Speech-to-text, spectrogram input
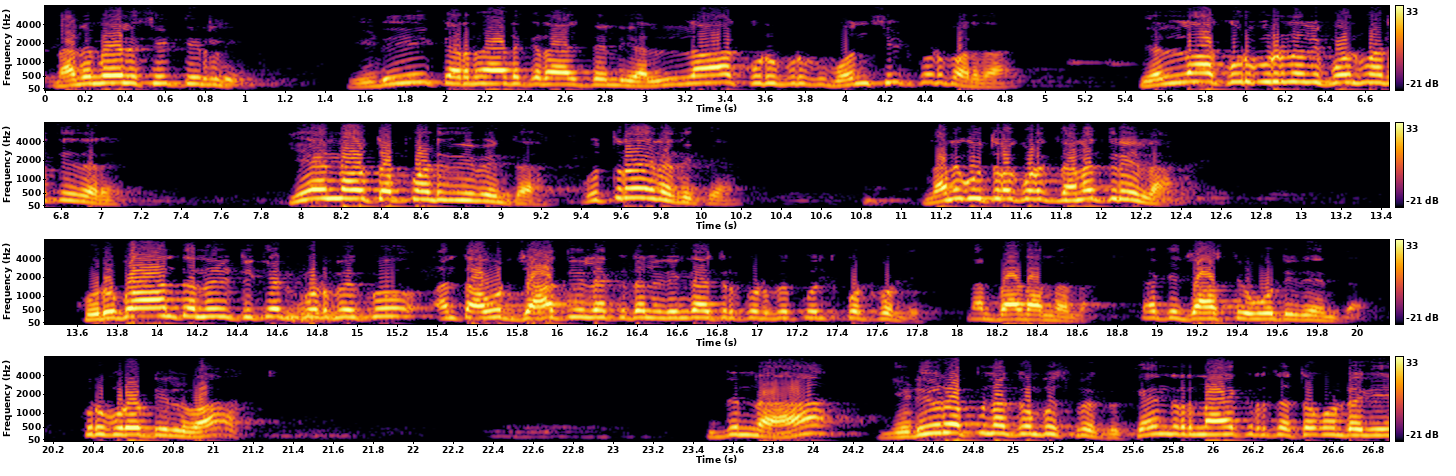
ನನ್ನ ಮೇಲೆ ಸಿಟ್ಟಿರಲಿ ಇಡೀ ಕರ್ನಾಟಕ ರಾಜ್ಯದಲ್ಲಿ ಎಲ್ಲ ಕುರುಬರಿಗೂ ಒಂದು ಸೀಟ್ ಕೊಡಬಾರ್ದ? ಎಲ್ಲ ನನಗೆ ಫೋನ್ ಮಾಡ್ತಿದ್ದಾರೆ. ಏನು ನಾವು ತಪ್ಪು ಮಾಡಿದ್ದೀವಿ ಅಂತ? ಉತ್ತರ ಏನು ಅದಕ್ಕೆ? ನನಗೆ ಉತ್ತರ ಕೊಡೋಕ್ಕೆ ನನ್ನ ಹತ್ರ ಇಲ್ಲ. ಕುರುಬ ಅಂತ ನನಗೆ ಟಿಕೆಟ್ ಕೊಡಬೇಕು ಅಂತ ಅವ್ರ ಜಾತಿ ಲೆಕ್ಕದಲ್ಲಿ ಲಿಂಗಾಯತರು ಕೊಡಬೇಕು ಅಂತ ಕೊಟ್ಕೊಡ್ಲಿ. ನಾನು ಬೇಡ ಅನ್ನಲ್ಲ. ಯಾಕೆ ಜಾಸ್ತಿ ಓಟಿದೆ ಅಂತ? ಕುರುಬರು ಓಟಿಲ್ವಾ ಇದನ್ನ ಯಡಿಯೂರಪ್ಪನ ಕಂಬಿಸ್ಬೇಕು ಕೇಂದ್ರ ನಾಯಕರ ಹತ್ರ ತಗೊಂಡೋಗಿ,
